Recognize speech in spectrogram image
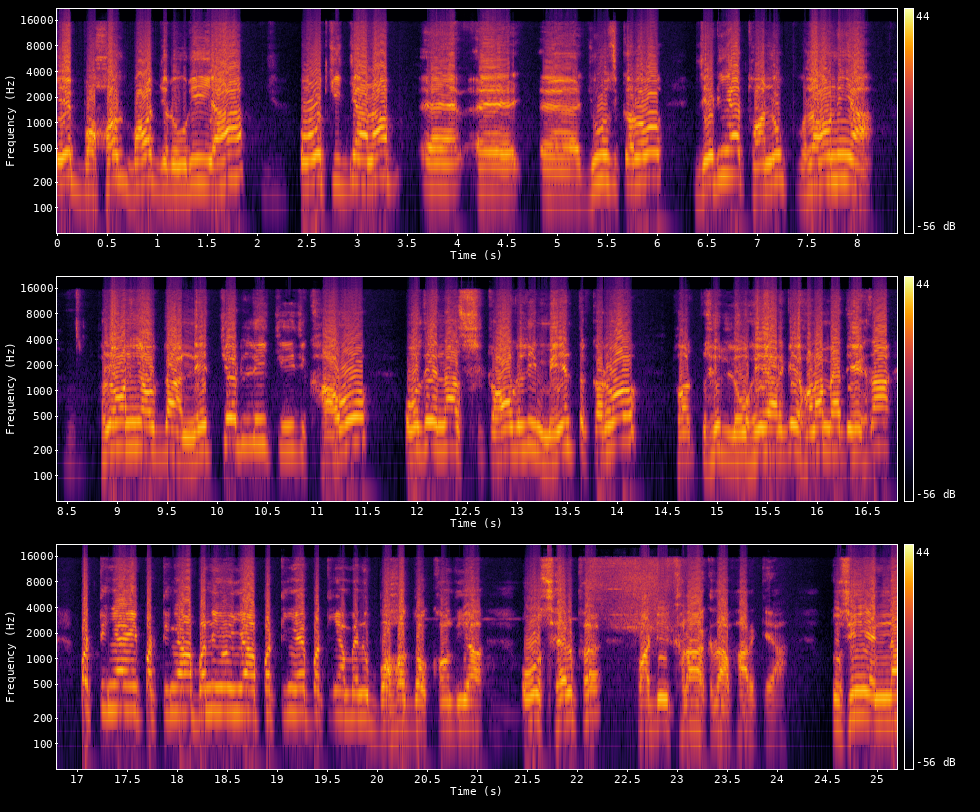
ਇਹ ਬਹੁਤ ਬਹੁਤ ਜ਼ਰੂਰੀ ਆ। ਉਹ ਚੀਜ਼ਾਂ ਨਾ ਯੂਜ਼ ਕਰੋ ਜਿਹੜੀਆਂ ਤੁਹਾਨੂੰ ਫਲਾਉਣੀਆਂ। ਫਲਾਉਣੀਆਂ ਉਹਦਾ ਨੇਚਰਲੀ ਚੀਜ਼ ਖਾਓ, ਉਹਦੇ ਨਾਲ ਸਟਰੋਂਗਲੀ ਮਿਹਨਤ ਕਰੋ। ਤੁਸੀਂ ਲੋਹੇ ਵਰਗੇ ਹੋਣਾ, ਮੈਂ ਦੇਖਦਾ ਪੱਟੀਆਂ ਹੀ ਪੱਟੀਆਂ ਬਣੀ ਹੋਈਆਂ ਪੱਟੀਆਂ ਹੀ ਪੱਟੀਆਂ, ਮੈਨੂੰ ਬਹੁਤ ਦੁੱਖ ਆਉਂਦੀ ਆ। ਉਹ ਸਿਰਫ ਤੁਹਾਡੀ ਖੁਰਾਕ ਦਾ ਫ਼ਰਕ ਆ। ਤੁਸੀਂ ਇੰਨਾ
